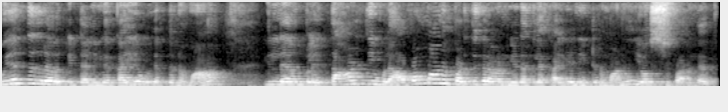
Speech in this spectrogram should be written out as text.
உயர்த்துகிறவர்கிட்ட நீங்கள் கையை உயர்த்தணுமா? இல்லை உங்களை தாழ்த்தி உங்களை அவமானப்படுத்துகிறவன் இடத்துல கையை நீட்டணுமான்னு யோசிச்சு பாருங்கள்.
